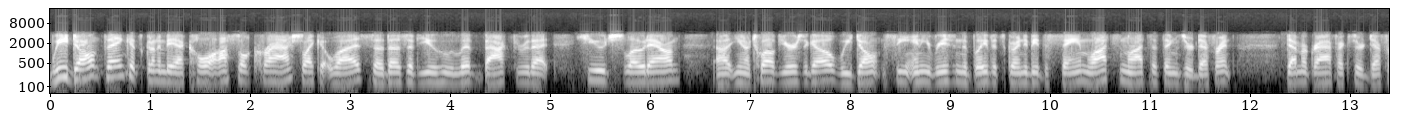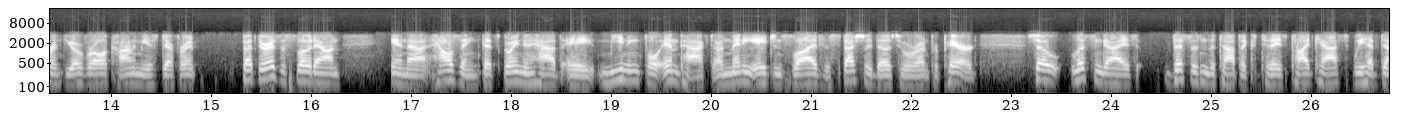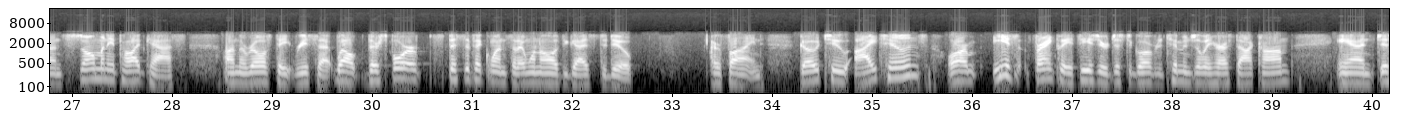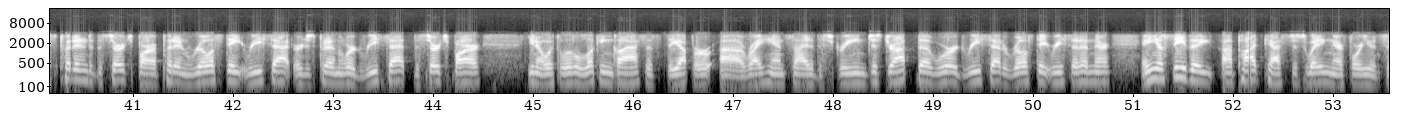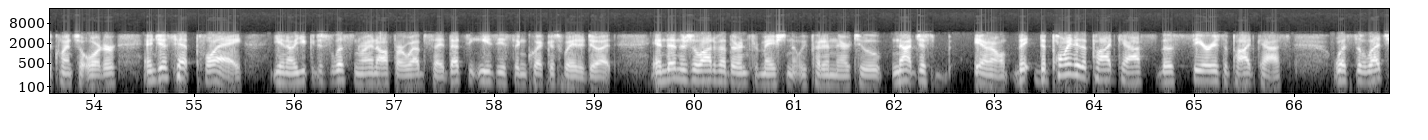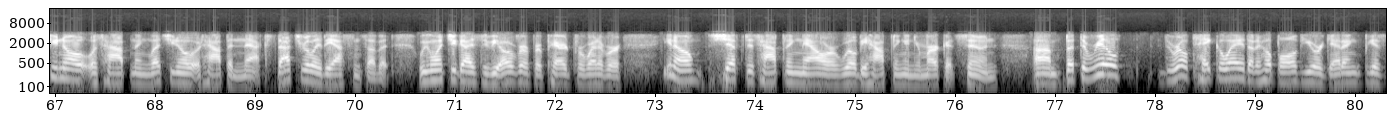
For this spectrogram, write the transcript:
We don't think it's going to be a colossal crash like it was. So those of you who lived back through that huge slowdown, uh, you know, 12 years ago, we don't see any reason to believe it's going to be the same. Lots and lots of things are different. Demographics are different. The overall economy is different. But there is a slowdown in uh, housing that's going to have a meaningful impact on many agents' lives, especially those who are unprepared. So, listen, guys, this isn't the topic of today's podcast. We have done so many podcasts on the real estate reset. Well, there's four specific ones that I want all of you guys to do or find. Go to iTunes, or eas- frankly, it's easier just to go over to timandjulieharris.com and just put it into the search bar, put in real estate reset, or just put in the word reset. The search bar, you know, with a little looking glass, it's the upper uh, right-hand side of the screen. Just drop the word reset or real estate reset in there, and you'll see the uh, podcast just waiting there for you in sequential order. And just hit play. You know, you can just listen right off our website. That's the easiest and quickest way to do it. And then there's a lot of other information that we put in there too. Not just you know, the the point of the podcast, those series of podcasts, was to let you know what was happening, let you know what would happen next. That's really the essence of it. We want you guys to be over prepared for whatever, you know, shift is happening now or will be happening in your market soon. Um, but the real the real takeaway that I hope all of you are getting because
